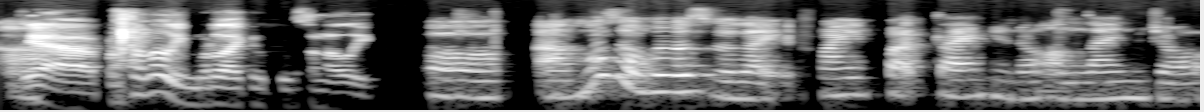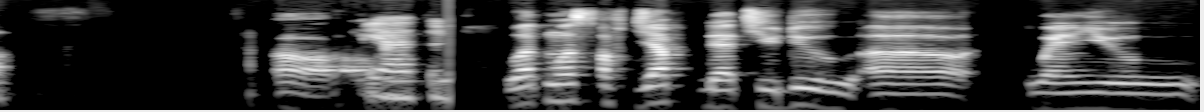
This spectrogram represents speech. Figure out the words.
Uh, yeah, personally, more like a personally. Oh, uh, most of us will like find part time, you know, online job. Oh. Yeah. To... What most of job that you do uh, when you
